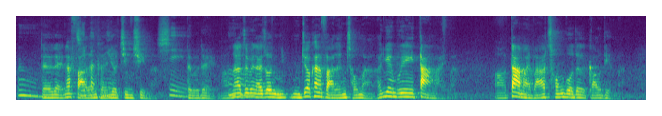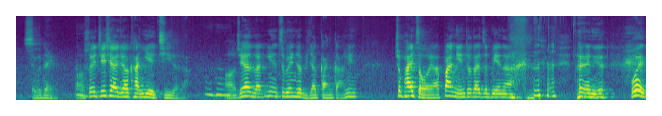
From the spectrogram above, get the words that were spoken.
嗯，对不对？那法人可能就进去嘛，是，对不对？啊，那这边来说，你你就要看法人筹码，他愿不愿意大买嘛？啊，大买把它冲过这个高点嘛，对不对？啊，所以接下来就要看业绩了啦。啊，接下来因为这边就比较尴尬，因为就拍走了呀，半年就在这边啊。对，你我也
